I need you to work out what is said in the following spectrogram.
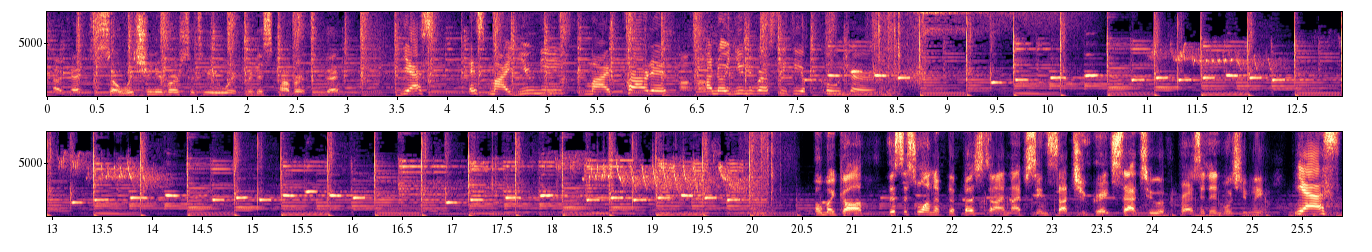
Okay, so which university would we discover today? Yes, it's my uni, my proudest Uh-huh. Hanoi University of Culture. Oh my god, this is one of the first time I've seen such a great statue of President Ho Chi Minh. Yes,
